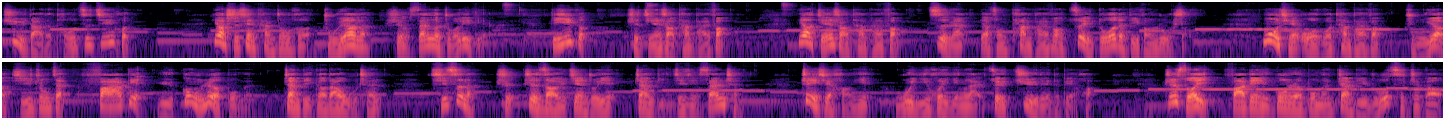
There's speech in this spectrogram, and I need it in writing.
巨大的投资机会。要实现碳中和，主要呢是有三个着力点。第一个是减少碳排放，要减少碳排放，自然要从碳排放最多的地方入手。目前我国碳排放主要集中在发电与供热部门，占比高达五成；其次呢是制造与建筑业，占比接近三成。这些行业无疑会迎来最剧烈的变化。之所以发电与供热部门占比如此之高，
